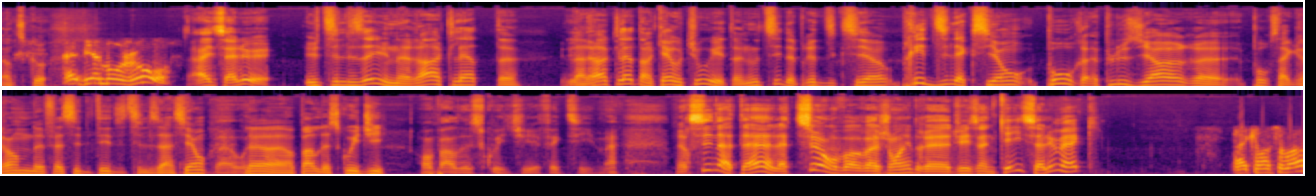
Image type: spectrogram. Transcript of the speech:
en tout cas, Eh bien, bonjour. Hey, salut! utiliser une raclette. La Une- raclette en caoutchouc est un outil de prédiction, prédilection pour plusieurs, euh, pour sa grande facilité d'utilisation. Ben oui. Là, on parle de squeegee. On parle de Squeegee, effectivement. Merci, Nathan. Là-dessus, on va rejoindre euh, Jason Key. Salut, mec! Hey, comment ça va?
